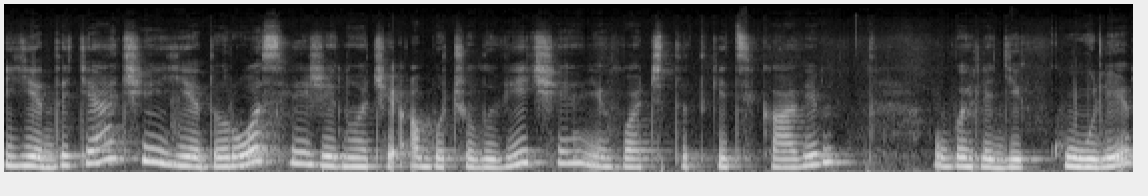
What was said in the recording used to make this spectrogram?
Є дитячі, є дорослі, жіночі або чоловічі. Як бачите, такі цікаві. У вигляді кулі.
